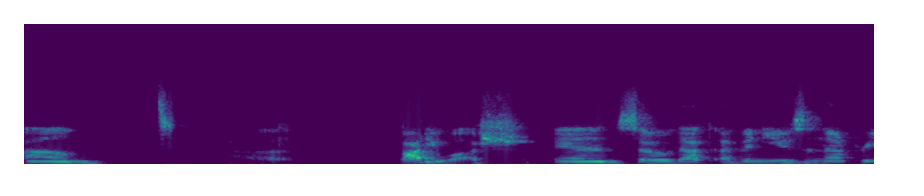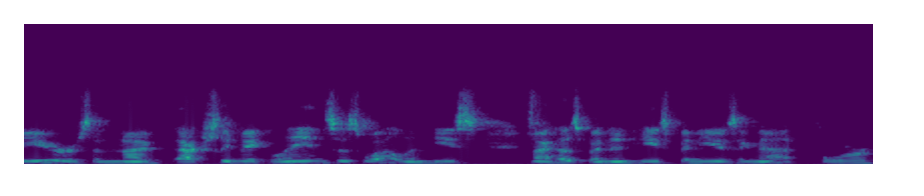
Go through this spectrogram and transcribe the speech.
um, body wash, and so that I've been using that for years, and I actually make Lane's as well. And he's my husband, and he's been using that for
